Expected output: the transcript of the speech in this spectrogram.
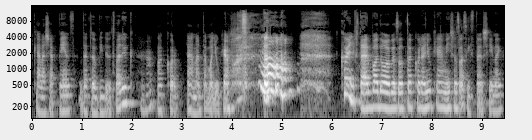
kevesebb pénz, de több időt velük. Uh-huh. Akkor elmentem anyukámhoz. Könyvtárba dolgozott akkor anyukám, és az asszisztensének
